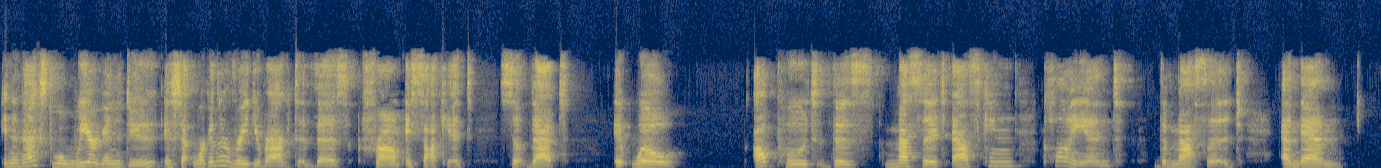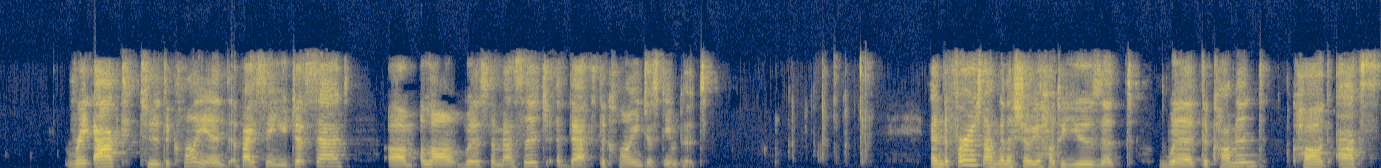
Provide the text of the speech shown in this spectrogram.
in the next, what we are going to do is that we're going to redirect this from a socket so that it will output this message asking client the message and then react to the client by saying you just said um, along with the message that the client just input. And the first, I'm going to show you how to use it with the command called x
